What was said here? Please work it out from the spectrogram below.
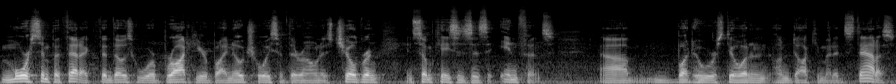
more sympathetic than those who were brought here by no choice of their own as children, in some cases as infants, uh, but who were still in an undocumented status.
